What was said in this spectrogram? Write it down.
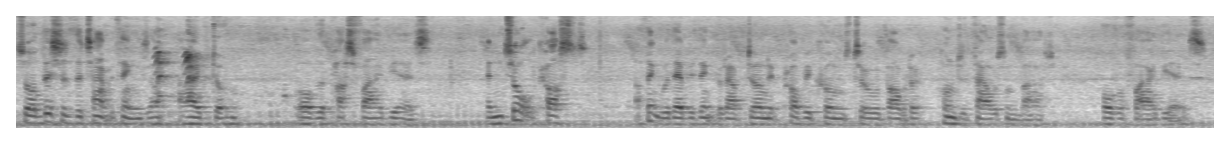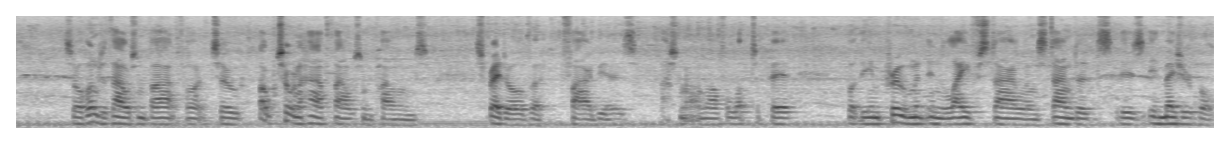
So this is the type of things I've done over the past five years. And in total cost, I think with everything that I've done, it probably comes to about a hundred thousand baht over five years. So a hundred thousand baht for to about two and a half thousand pounds spread over five years. That's not an awful lot to pay, but the improvement in lifestyle and standards is immeasurable.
